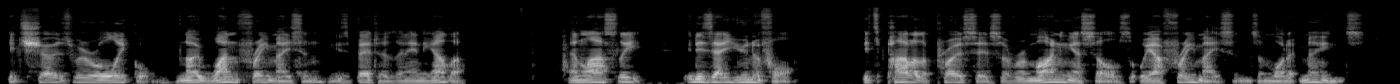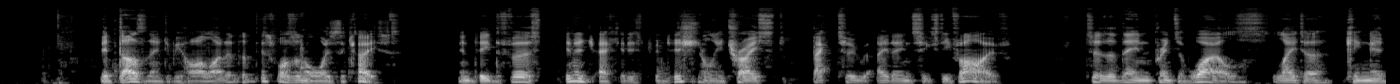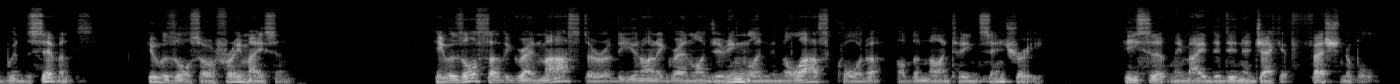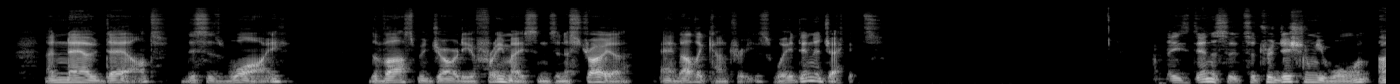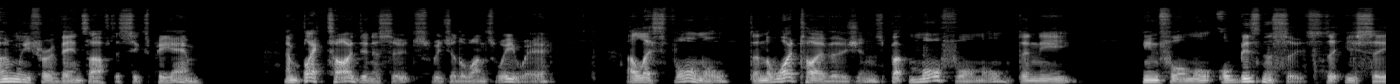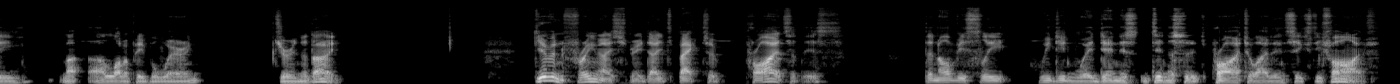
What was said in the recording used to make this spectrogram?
it shows we're all equal. No one Freemason is better than any other. And lastly, it is our uniform. It's part of the process of reminding ourselves that we are Freemasons and what it means. It does need to be highlighted that this wasn't always the case. Indeed, the first dinner jacket is traditionally traced back to 1865 to the then Prince of Wales, later King Edward VII, who was also a Freemason. He was also the Grand Master of the United Grand Lodge of England in the last quarter of the 19th century. He certainly made the dinner jacket fashionable, and no doubt this is why the vast majority of Freemasons in Australia and other countries wear dinner jackets. These dinner suits are traditionally worn only for events after 6 pm. And black tie dinner suits, which are the ones we wear, are less formal than the white tie versions, but more formal than the informal or business suits that you see a lot of people wearing during the day. Given Freemasonry dates back to prior to this, then obviously we didn't wear dinner, suits prior to 1865.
